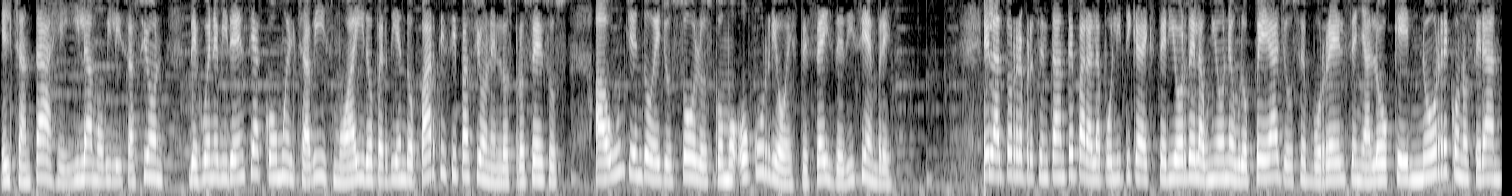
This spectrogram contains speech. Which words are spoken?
el chantaje y la movilización, dejó en evidencia cómo el chavismo ha ido perdiendo participación en los procesos, aún yendo ellos solos como ocurrió este 6 de diciembre. El alto representante para la política exterior de la Unión Europea, Josep Borrell, señaló que no reconocerán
